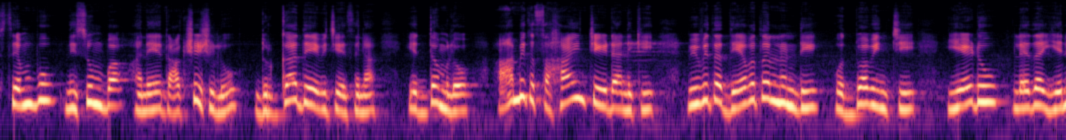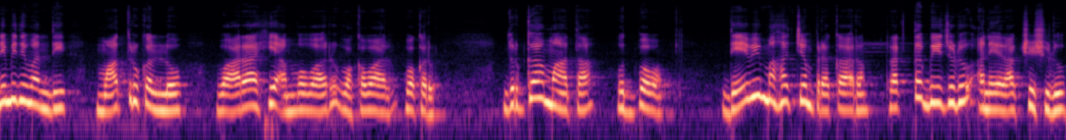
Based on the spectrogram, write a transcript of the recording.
శంభు నిశుంభ అనే రాక్షసులు దుర్గాదేవి చేసిన యుద్ధంలో ఆమెకు సహాయం చేయడానికి వివిధ దేవతల నుండి ఉద్భవించి ఏడు లేదా ఎనిమిది మంది మాతృకల్లో వారాహి అమ్మవారు ఒకవారు ఒకరు. దుర్గామాత ఉద్భవం. దేవి మహత్యం ప్రకారం రక్తబీజుడు అనే రాక్షసుడు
